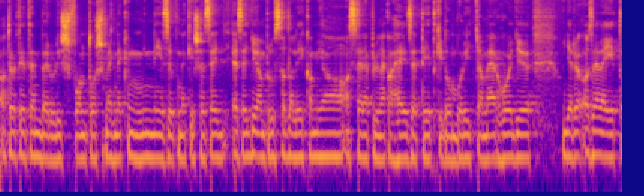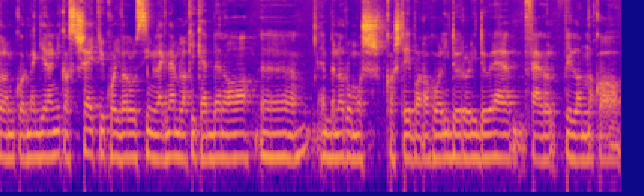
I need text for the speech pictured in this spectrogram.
a történeten belül is fontos, meg nekünk, mint nézőknek is ez egy, ez egy olyan plusz adalék, ami a, a szereplőnek a helyzetét kidomborítja, mert hogy ugye az elejétől, amikor megjelenik, azt sejtjük, hogy valószínűleg nem lakik ebben a, ebben a romos kastélyban, ahol időről időre felvillannak a,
